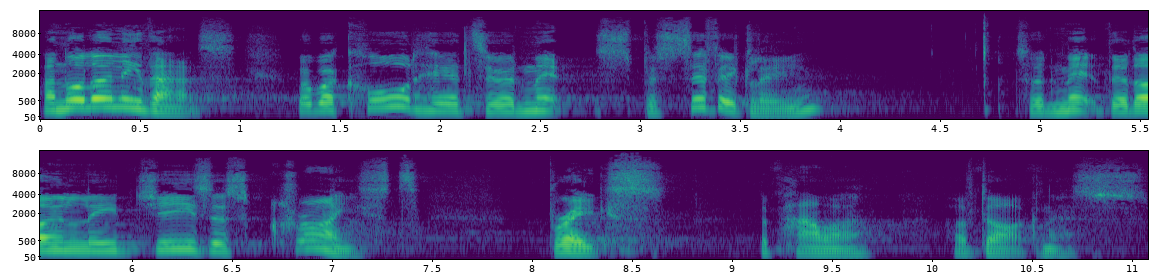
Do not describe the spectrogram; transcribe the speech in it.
And not only that, but we're called here to admit specifically to admit that only Jesus Christ breaks the power of darkness.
